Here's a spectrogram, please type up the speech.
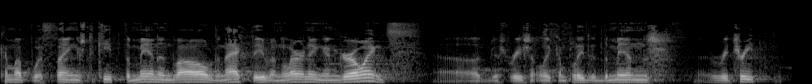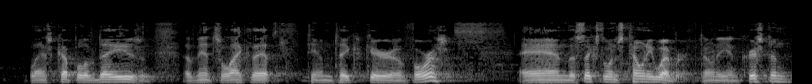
come up with things to keep the men involved and active and learning and growing. Uh, just recently completed the men's retreat last couple of days and events like that Tim takes care of for us. And the sixth one is Tony Weber. Tony and Kristen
